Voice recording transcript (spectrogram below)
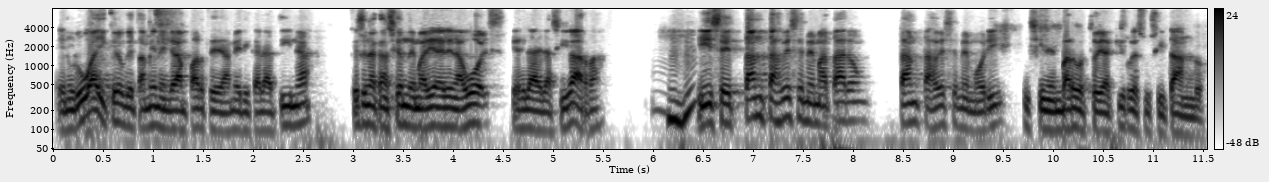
en Uruguay y creo que también en gran parte de América Latina, que es una canción de María Elena Walsh, que es la de la cigarra, y dice, tantas veces me mataron, tantas veces me morí, y sin embargo estoy aquí resucitando.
